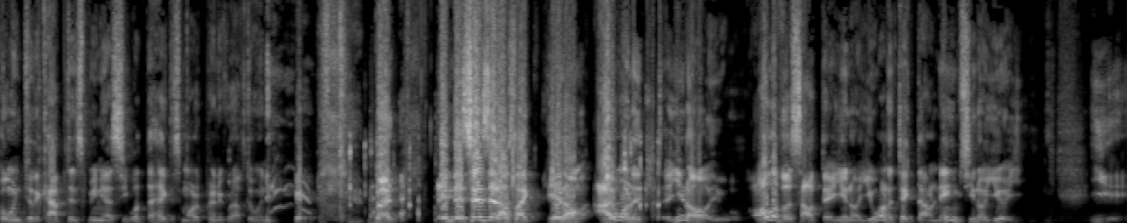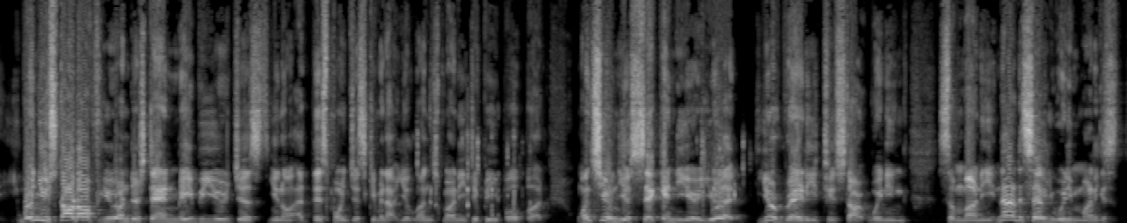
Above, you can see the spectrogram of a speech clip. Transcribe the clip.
going to the captain's meeting. I see what the heck is Mark Prendergraph doing here, but in the sense that I was like, you know, I wanted, you know, all of us out there, you know, you want to take down names, you know, you y- when you start off, you understand maybe you're just, you know, at this point just giving out your lunch money to people. But once you're in your second year, you're you're ready to start winning some money. Not necessarily winning money, because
